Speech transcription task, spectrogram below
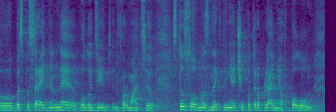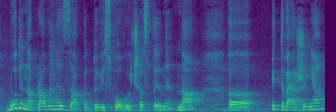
е, безпосередньо не володіють інформацією стосовно зникнення чи потрапляння в полон, буде направлений запит до військової частини на е, підтвердження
